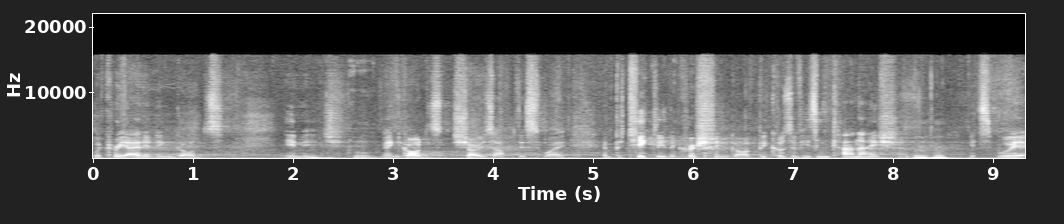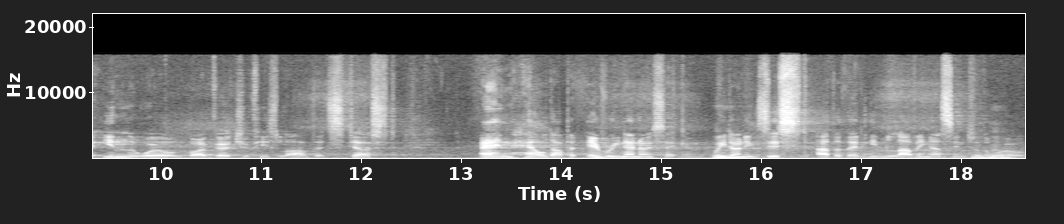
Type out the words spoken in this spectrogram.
We're created in God's image. Mm. And God shows up this way, and particularly the Christian God because of his incarnation. Mm-hmm. It's we're in the world by virtue of his love. It's just and held up at every nanosecond. Mm-hmm. We don't exist other than Him loving us into mm-hmm. the world.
